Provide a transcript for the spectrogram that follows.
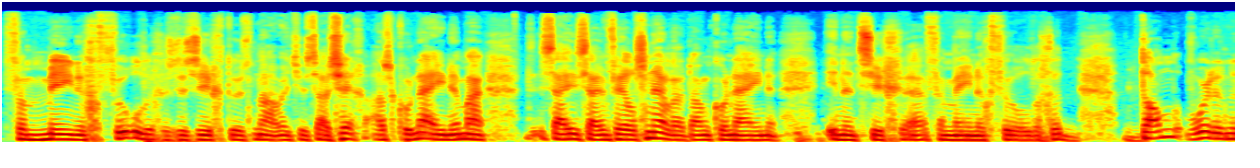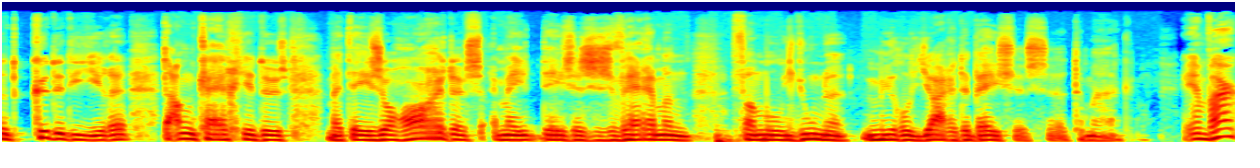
vermenigvuldigen ze zich dus, nou wat je zou zeggen, als konijnen. Maar zij zijn veel sneller dan konijnen in het zich uh, vermenigvuldigen. Dan worden het kuddedieren. Dan krijg je dus met deze hordes en met deze zwermen van miljoenen, miljarden beestjes uh, te maken. En waar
